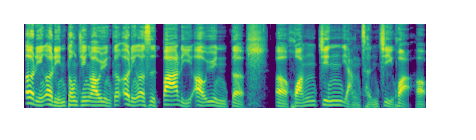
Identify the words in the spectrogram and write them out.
二零二零东京奥运跟二零二四巴黎奥运的呃黄金养成计划，哈。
